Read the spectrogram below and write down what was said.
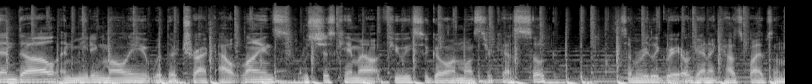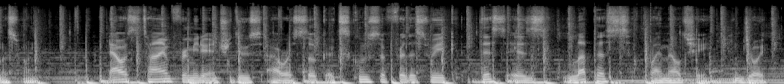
Stendahl and Meeting Molly with their track Outlines, which just came out a few weeks ago on Monstercat Silk. Some really great organic house vibes on this one. Now it's time for me to introduce our Silk exclusive for this week. This is Lepus by Melchi. Enjoy.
